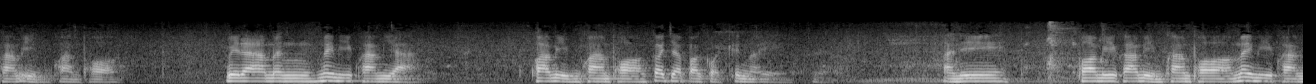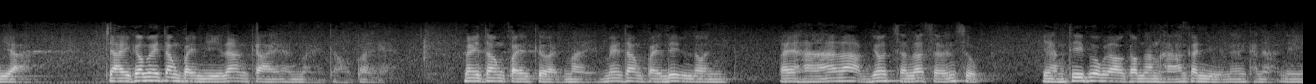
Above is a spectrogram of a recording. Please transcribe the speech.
ความอิ่มความพอ เวลามันไม่มีความอยาก ความอิ่มความพอก็จะปรากฏขึ้นมาเอง อันนี้พอมีความอิ่มความพอไม่มีความอยาก ใจก็ไม่ต้องไปมีร่างกายอันใหม่ต่อไป ไม่ต้องไปเกิดใหม่ ไม่ต้องไปดิ้นรนไปหาลาบยศสารเสริญสุข อย่างที่พวกเรากำลังหากันอยู่ในขณะนี้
